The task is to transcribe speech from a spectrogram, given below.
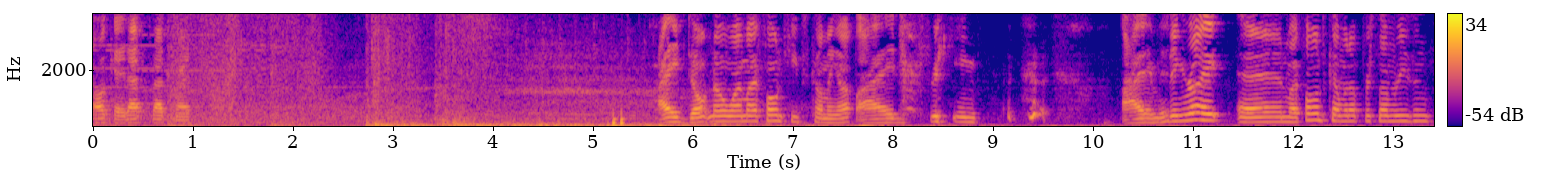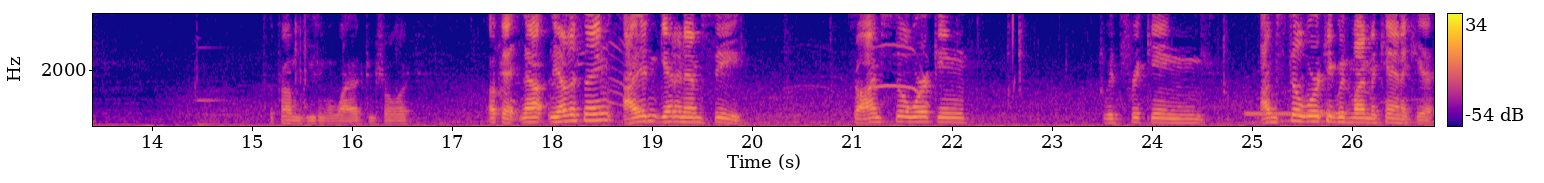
Okay, that's, that's nice. I don't know why my phone keeps coming up. I freaking... I am hitting right, and my phone's coming up for some reason. It's the problem with using a wired controller. Okay, now, the other thing, I didn't get an MC. So I'm still working with freaking... I'm still working with my mechanic here.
